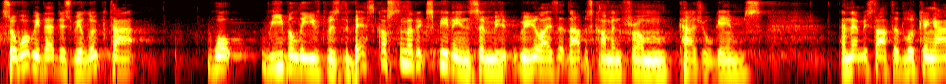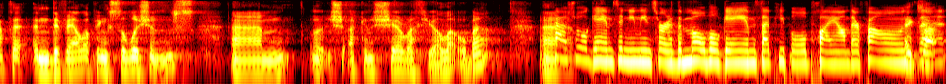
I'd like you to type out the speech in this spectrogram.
So what we did is we looked at what we believed was the best customer experience, and we realized that that was coming from casual games. And then we started looking at it and developing solutions, um, which I can share with you a little bit. Uh, Casual games, and you mean sort of the mobile games that people play on their phones? Exa-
